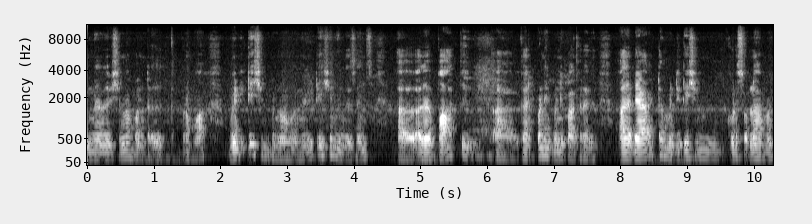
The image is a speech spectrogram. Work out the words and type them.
இந்த விஷயம்லாம் பண்ணுறதுக்கப்புறமா அப்புறமா மெடிடேஷன் பண்ணுவாங்க. மெடிடேஷன் இன் த சென்ஸ் அதை பார்த்து கற்பனை பண்ணி பார்க்குறது. அதை டைரக்ட்டா மெடிடேஷன் கூட சொல்லாமல்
